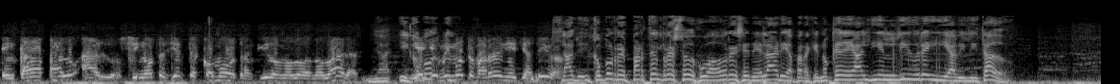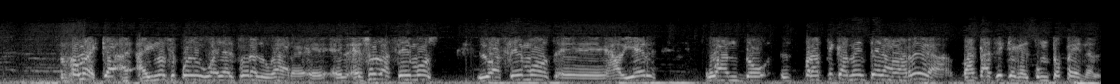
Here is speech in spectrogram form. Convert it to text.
en cada palo, hazlo. Si no te sientes cómodo, tranquilo, no lo, no lo hagas. ¿Y, ellos mismos tomaron la iniciativa. ¿y cómo reparte el resto de jugadores en el área para que no quede alguien libre y habilitado? No, es que ahí no se puede guayar fuera de lugar. Eh, eso lo hacemos, lo hacemos, Javier, cuando prácticamente la barrera va casi que en el punto penal.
